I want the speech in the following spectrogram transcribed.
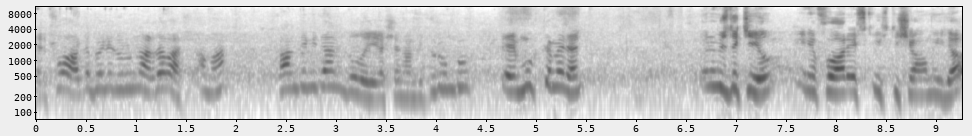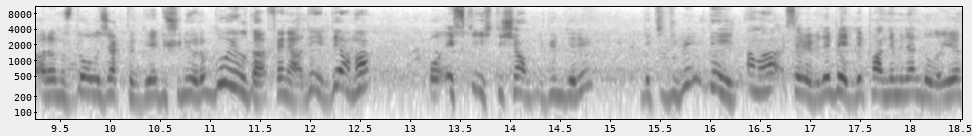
Yani fuarda böyle durumlar da var ama pandemiden dolayı yaşanan bir durum bu. E, muhtemelen önümüzdeki yıl yine fuar eski ihtişamıyla aramızda olacaktır diye düşünüyorum. Bu yıl da fena değildi ama o eski ihtişam günlerindeki gibi değil. Ama sebebi de belli. Pandemiden dolayı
